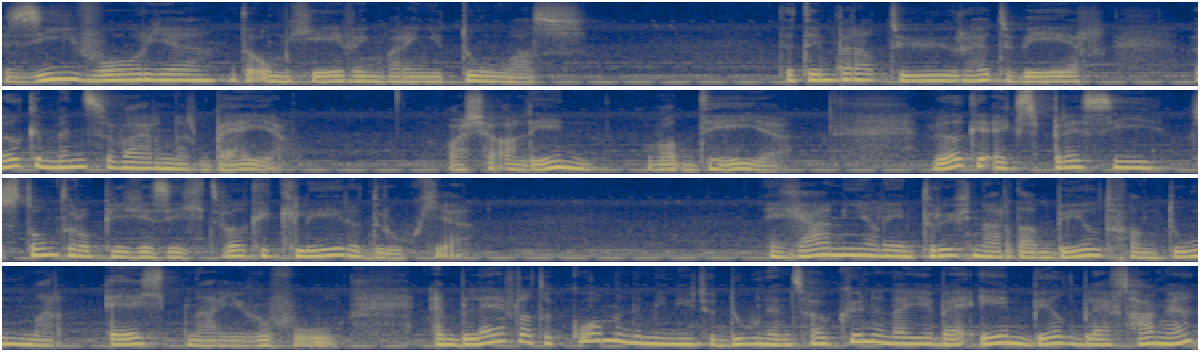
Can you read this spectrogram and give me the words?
Zie voor je de omgeving waarin je toen was. De temperatuur, het weer. Welke mensen waren er bij je? Was je alleen? Wat deed je? Welke expressie stond er op je gezicht? Welke kleren droeg je? En ga niet alleen terug naar dat beeld van toen, maar echt naar je gevoel. En blijf dat de komende minuten doen. En het zou kunnen dat je bij één beeld blijft hangen,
